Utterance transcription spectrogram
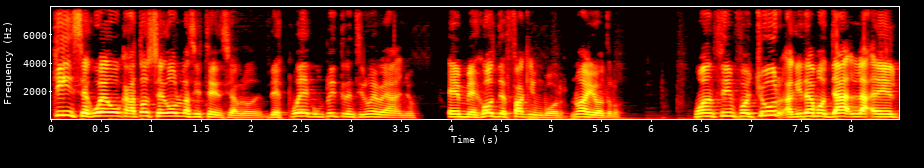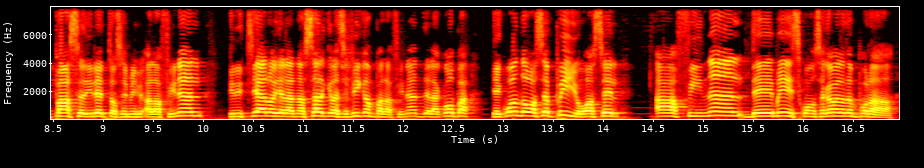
15 juegos, 14 goles de asistencia, brother. Después de cumplir 39 años. El mejor de fucking world. No hay otro. One thing for sure. Aquí tenemos ya el pase directo a, la final. Cristiano y el Nazar clasifican para la final de la Copa. Que cuando va a ser pillo, va a ser a final de mes, cuando se acabe la temporada.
